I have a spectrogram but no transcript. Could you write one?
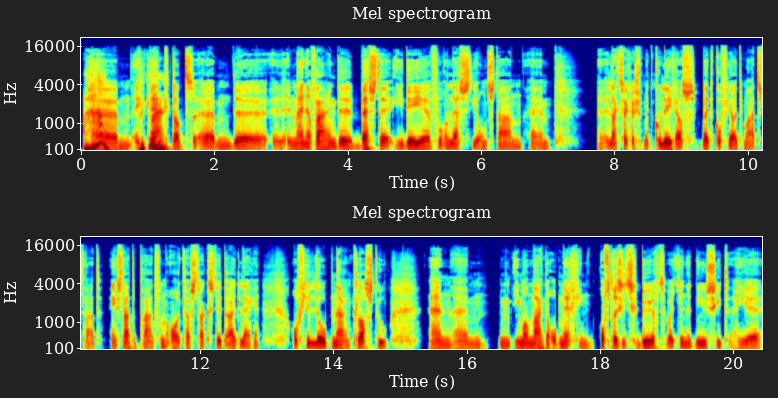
Aha, Ehm, ik verklaar. denk dat ehm, de, in mijn ervaring de beste ideeën voor een les die ontstaan. ehm, eh, laat ik zeggen, als je met collega's bij de koffieautomaat staat. En je staat te praten van, oh ik ga straks dit uitleggen. Of je loopt naar een klas toe. En ehm, iemand maakt een opmerking. Of er is iets gebeurd wat je in het nieuws ziet. En je,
